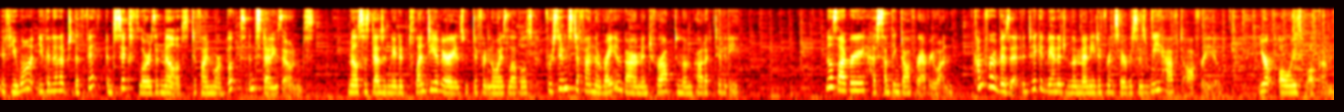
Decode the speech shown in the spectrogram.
If you want, you can head up to the 5th and 6th floors of Mills to find more books and study zones. Mills has designated plenty of areas with different noise levels for students to find the right environment for optimum productivity. Mills Library has something to offer everyone. Come for a visit and take advantage of the many different services we have to offer you. You're always welcome.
